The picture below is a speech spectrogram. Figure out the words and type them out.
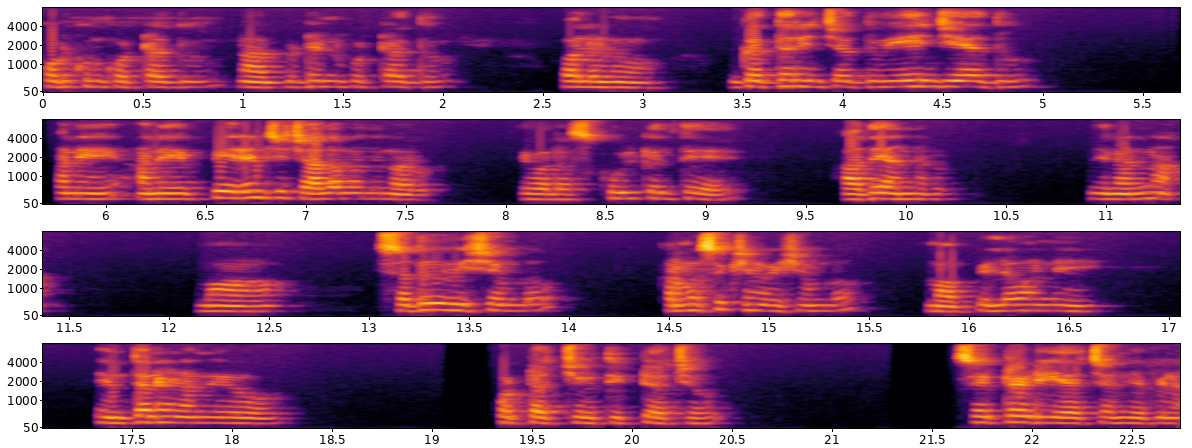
కొడుకుని కొట్టద్దు నా బిడ్డని కొట్టద్దు వాళ్ళను గద్దరించద్దు ఏం చేయొద్దు అని అనే పేరెంట్స్ చాలామంది ఉన్నారు. ఇవాళ స్కూల్కి వెళ్తే అదే అన్నారు. నేను అన్న మా చదువు విషయంలో క్రమశిక్షణ విషయంలో మా పిల్లవాడిని ఎంతనైనా మీరు కొట్టచ్చు తిట్టచ్చు సెటరేట్ చేయొచ్చు అని చెప్పిన.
